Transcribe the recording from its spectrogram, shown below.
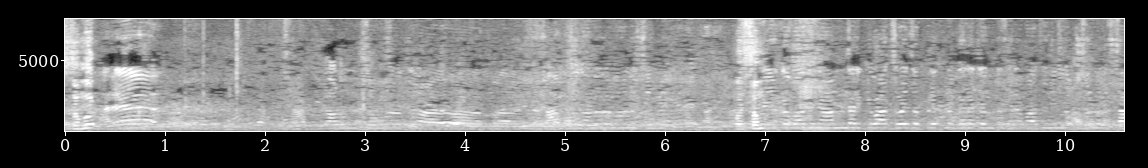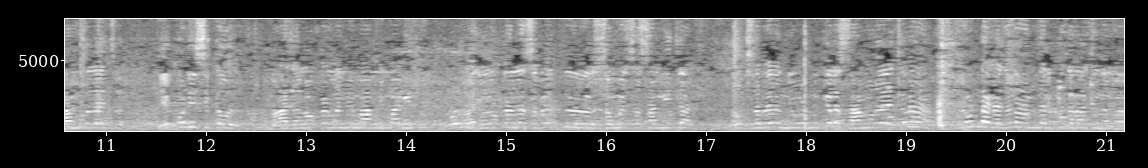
समोर अरे छाती काढून समोर अं, सामोरं जाणारा माणूस आहे मी. पण सम- एका बाजूने आमदारकी वाचवायचा प्रयत्न करायचा आणि दुसऱ्या बाजूने लोकसभेला सामोरं जायचं हे कोणी शिकवलं? माझ्या लोकांना मी माफी मागितली. माझ्या लोकांना सगळ्यात समस्या सांगितल्या. लोकसभेला निवडणुकीला सामोरं जायचं ना देऊन टाकायचं ना आमदारकीचा राजीनामा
